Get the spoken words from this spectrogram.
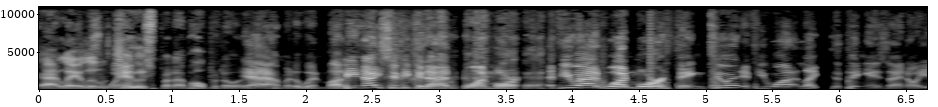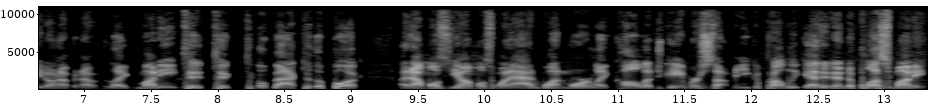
Yeah, I lay a little win. juice, but I'm hoping to, Yeah. I'm going to win money. It'd be nice if you could add one more. if you add one more thing to it, if you want, like the thing is, I know you don't have enough like money to, to, to go back to the book. I'd almost you almost want to add one more like college game or something. You could probably get it into plus money.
